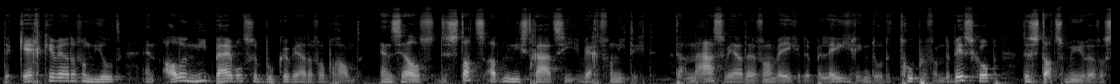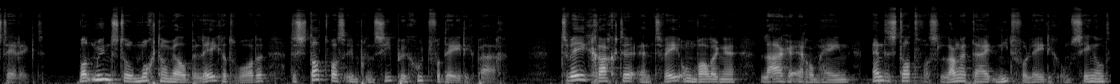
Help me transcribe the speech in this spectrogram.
De kerken werden vernield en alle niet-bijbelse boeken werden verbrand. En zelfs de stadsadministratie werd vernietigd. Daarnaast werden vanwege de belegering door de troepen van de bisschop de stadsmuren versterkt. Want Münster mocht dan wel belegerd worden, de stad was in principe goed verdedigbaar. Twee grachten en twee omwallingen lagen eromheen en de stad was lange tijd niet volledig omsingeld,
